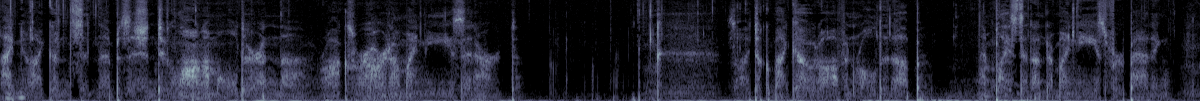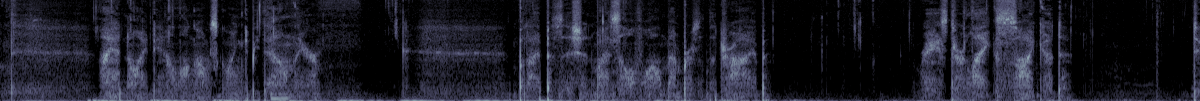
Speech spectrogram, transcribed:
I knew I couldn't sit in that position too long. I'm older and the rocks were hard on my knees. It hurt. So I took my coat off and rolled it up and placed it under my knees for padding. I had no idea how long I was going to be down there. But I positioned myself while members of the tribe, raised her legs so I could do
